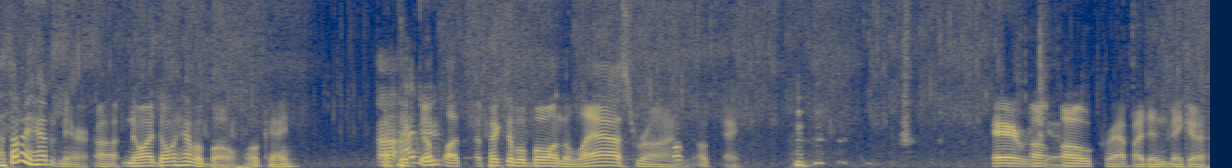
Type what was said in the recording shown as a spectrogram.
I thought I had an arrow. Uh, no, I don't have a bow. Okay. Uh, I, picked do. Oh. up, I picked up a bow on the last run. Okay. There we Oh, go. oh crap! I didn't make a.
